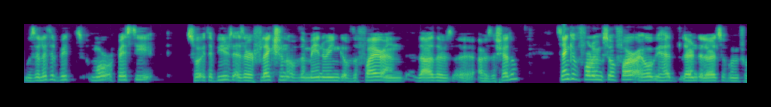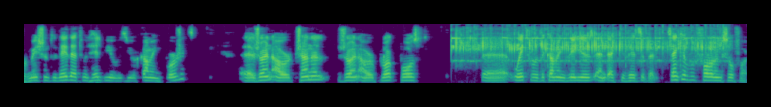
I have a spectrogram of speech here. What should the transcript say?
with a little bit more opacity so it appears as a reflection of the main ring of the fire and the others uh, are the shadow thank you for following so far I hope you had learned a lot of information today that will help you with your coming projects uh, join our channel join our blog post uh, wait for the coming videos and activate the bell. Thank you for following so far.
